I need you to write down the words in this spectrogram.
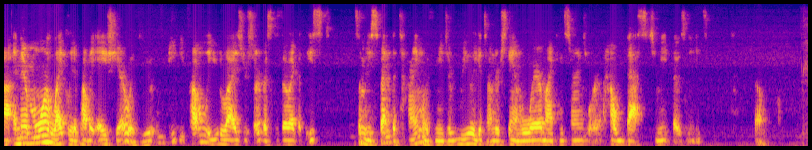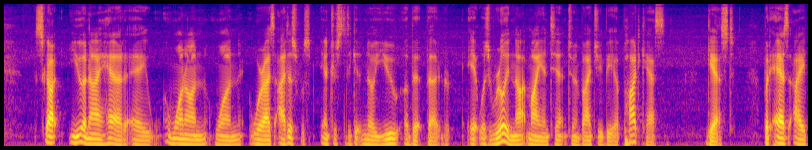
Uh, and they're more likely to probably A, share with you, and B, probably utilize your service because they're like, at least somebody spent the time with me to really get to understand where my concerns were and how best to meet those needs. So. Scott, you and I had a one-on-one, whereas I just was interested to get to know you a bit better. It was really not my intent to invite you to be a podcast guest, but as I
